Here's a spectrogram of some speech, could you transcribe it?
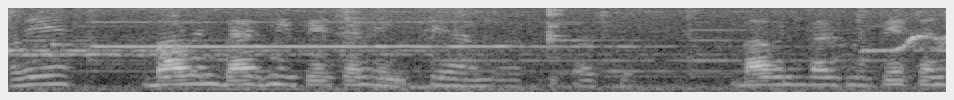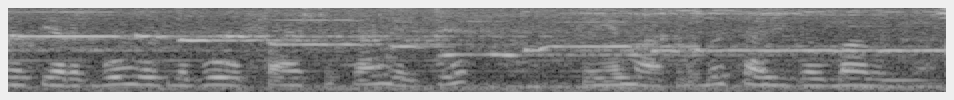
હવે બાવન બાગની પેટર્ન છે આમાં આપણી પાસે. બાવન બાગની પેટર્ન અત્યારે બહુ એટલે બહુ ફાસ્ટ ચાલે છે. તો એમાં આપણે બતાવી દઉં બાવન બાગ.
